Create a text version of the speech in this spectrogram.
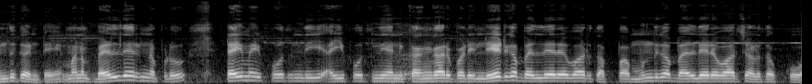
ఎందుకంటే మనం బయలుదేరినప్పుడు టైం అయిపోతుంది అయిపోతుంది అని కంగారు పడి లేట్గా బయలుదేరేవారు తప్ప ముందుగా బయలుదేరేవారు చాలా తక్కువ.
